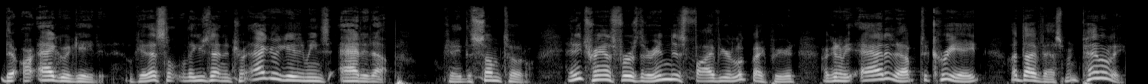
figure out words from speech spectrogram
they are aggregated. Okay, that's they use that in the term. Aggregated means added up. Okay, the sum total. Any transfers that are in this five year look back period are going to be added up to create a divestment penalty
